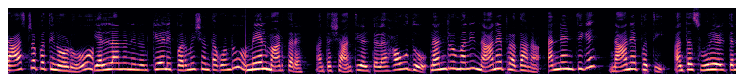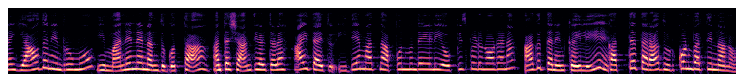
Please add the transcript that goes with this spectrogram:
ರಾಷ್ಟ್ರಪತಿ ನೋಡು. ಎಲ್ಲಾನು ನಿನ್ನ ಕೇಳಿ ಪರ್ಮಿಷನ್ ತಗೊಂಡು ಮೇಲ್ ಮಾಡ್ತಾರೆ ಅಂತ ಶಾಂತಿ ಹೇಳ್ತಾಳೆ. ಹೌದು, ನನ್ ರೂಮಲ್ಲಿ ನಾನೇ ಪ್ರಧಾನ. ನನ್ನ ಹೆಂಡತಿಗೆ ನಾನೇ ಪತಿ ಅಂತ ಸೂರ್ಯ ಹೇಳ್ತಾನೆ. ಯಾವ್ದ ನಿನ್ ರೂಮು? ಈ ಮನೆನೆ ನಂದು ಗೊತ್ತಾ? ಅಂತ ಶಾಂತಿ ಹೇಳ್ತಾಳೆ. ಆಯ್ತಾಯ್ತು, ಇದೇ ಮಾತ್ನ ಅಪ್ಪನ್ ಮುಂದೆ ಹೇಳಿ ಒಪ್ಪಿಸ್ಬಿಡು ನೋಡೋಣ. ಆಗುತ್ತಾ ನಿನ್ ಕೈಲಿ? ಕತ್ತೆ ತರ ದುಡ್ಕೊಂಡ್ ಬರ್ತೀನಿ ನಾನು.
